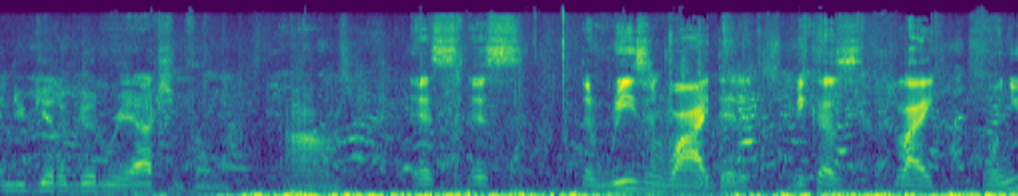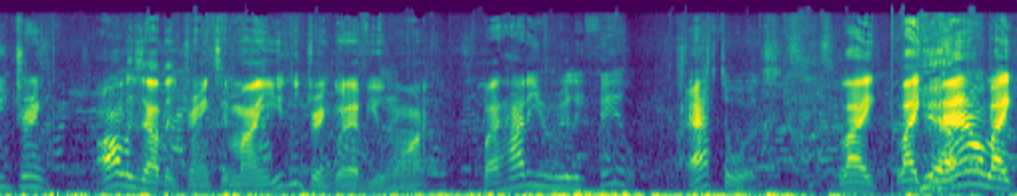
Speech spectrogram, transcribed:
and you get a good reaction from them? um, it's it's the reason why I did it because like when you drink all these other drinks in mind you can drink whatever you want but how do you really feel afterwards like like Yeah. now like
